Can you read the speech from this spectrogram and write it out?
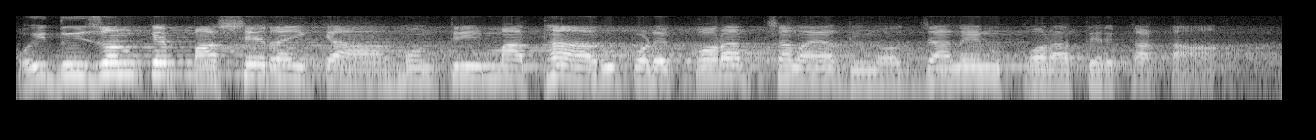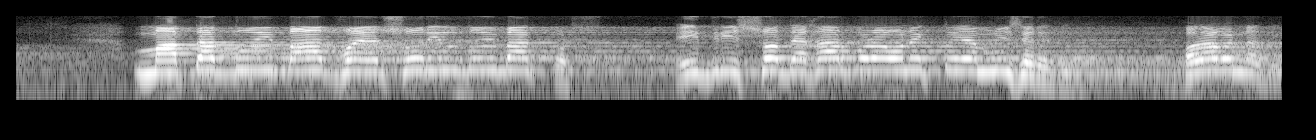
ওই দুইজনকে পাশে রাইকা মন্ত্রীর মাথার উপরে করাত চালায়া দিল, জানেন করাতের কাটা। মাথা দুই বাঘ হয়ে শরীর দুই বাঘ করছে। এই দৃশ্য দেখার পরে অনেক তো এমনি ছেড়ে দিল। কথা না দি?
